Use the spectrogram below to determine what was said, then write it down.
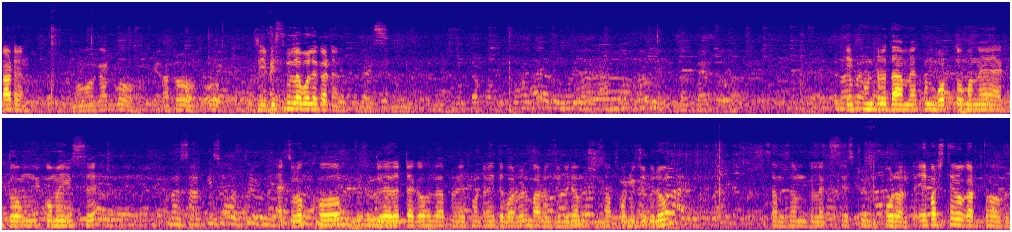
কাটেন। জি বিসমিল্লা বলে কাটেন। এই ফোনটার দাম এখন বর্তমানে একদম কমে গেছে। এক লক্ষ দুই হাজার টাকা হলে আপনার এই ফোনটা নিতে পারবেন। বারো জিবি র্যাম ছাপ্পান্ন GB ROM Samsung Galaxy S twenty four Ultra এই পাশ থেকেও কাটতে হবে।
